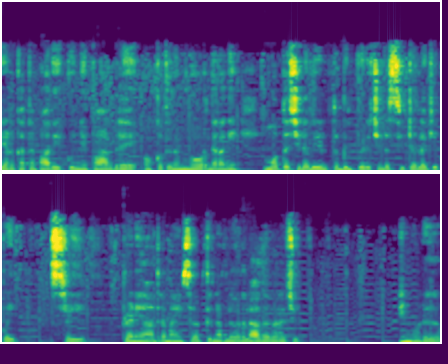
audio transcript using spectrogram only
കേൾക്കാത്ത പാതി കുഞ്ഞു പാർവതിരെ ഒക്കത്തു നിന്ന് നൂർന്നിറങ്ങി മുത്തശ്ശിയുടെ വീഴ്ത്തുമ്പിൽ പിടിച്ചുകൊണ്ട് സീറ്റുകളിലേക്ക് പോയി. ശ്രീ പ്രണയാദ്രമായ സ്വരത്തിൽ അവൾ ഇടലാതെ വിറച്ചു. ഇങ്ങോട്ട്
